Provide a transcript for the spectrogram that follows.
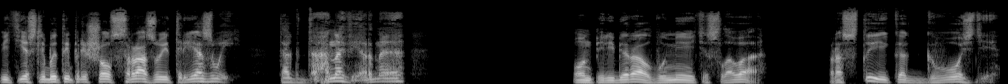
Ведь если бы ты пришел сразу и трезвый, тогда, наверное... Он перебирал в уме эти слова, простые, как гвозди,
